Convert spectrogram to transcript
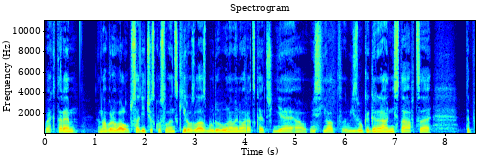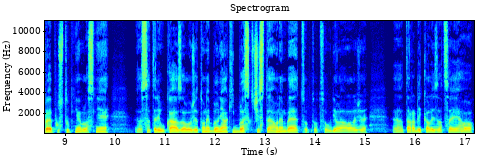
ve kterém navrhoval obsadit československý rozhlas budovu na Vinohradské třídě a vysílat výzvu ke generální stávce. Teprve postupně vlastně se tedy ukázalo, že to nebyl nějaký blesk čistého nebe, to, to co udělal, ale že eh, ta radikalizace jeho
